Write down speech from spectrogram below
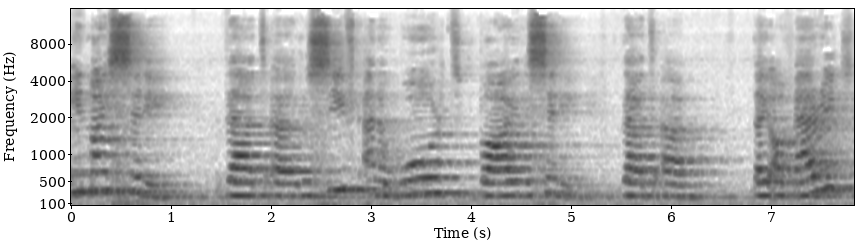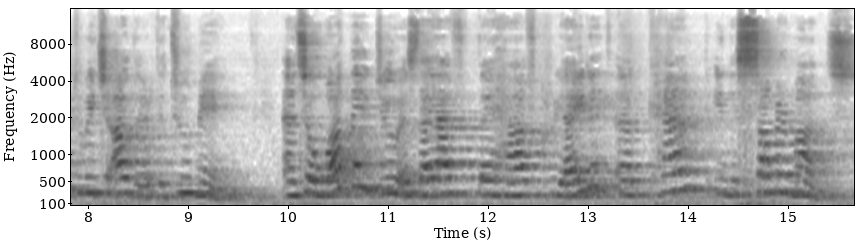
in my city that uh, received an award by the city that um, they are married to each other, the two men. And so what they do is they have, they have created a camp in the summer months.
